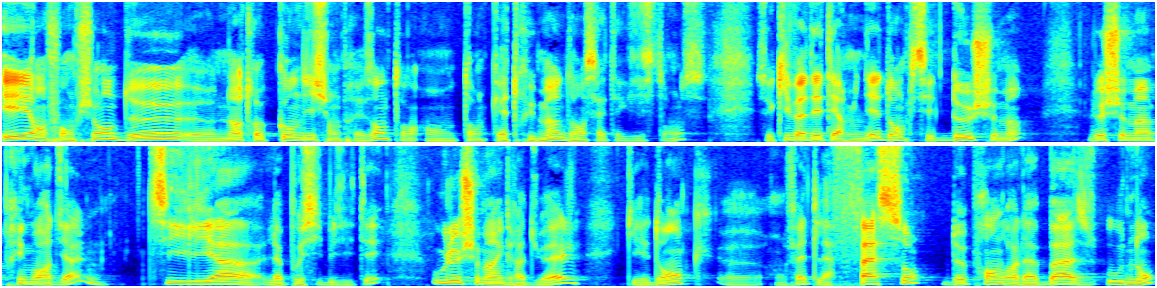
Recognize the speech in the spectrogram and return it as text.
et en fonction de euh, notre condition présente en, en tant qu'être humain dans cette existence. Ce qui va déterminer donc ces deux chemins, le chemin primordial, s'il y a la possibilité, ou le chemin graduel, qui est donc euh, en fait la façon de prendre la base ou non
